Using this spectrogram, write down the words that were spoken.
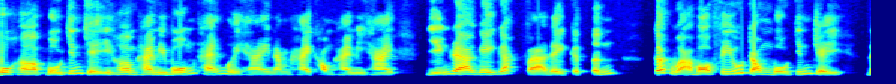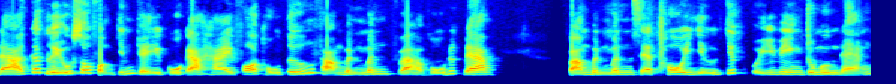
Cuộc họp Bộ Chính trị hôm 24 tháng 12 năm 2022 diễn ra gây gắt và đầy kịch tính. Kết quả bỏ phiếu trong Bộ Chính trị đã kết liễu số phận chính trị của cả hai Phó Thủ tướng Phạm Bình Minh và Vũ Đức Đam. Phạm Bình Minh sẽ thôi giữ chức Ủy viên Trung ương Đảng,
